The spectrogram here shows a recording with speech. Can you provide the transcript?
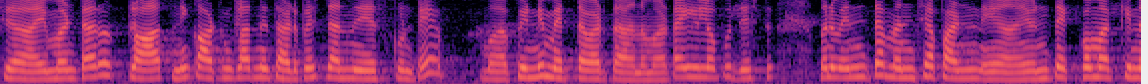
చ- ఏమంటారు క్లాత్ని కాటన్ క్లాత్ని తడిపేసి దాని మీద వేసుకుంటే పిండి మెత్తబడుతుంది అనమాట ఈలోపు జస్ట్ మనం ఎంత మంచిగా పండి ఎంత ఎక్కువ మక్కిన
